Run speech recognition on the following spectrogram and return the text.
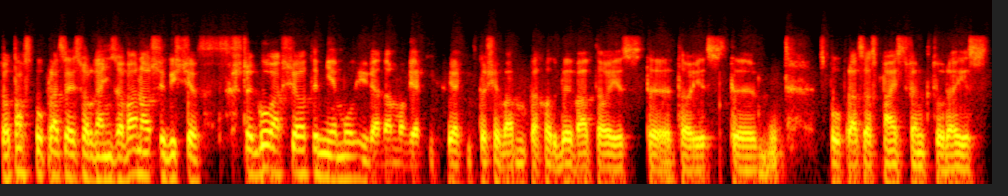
to ta współpraca jest organizowana. Oczywiście w szczegółach się o tym nie mówi, wiadomo w jakich, w jakich to się warunkach odbywa. To jest, to jest współpraca z państwem, które jest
